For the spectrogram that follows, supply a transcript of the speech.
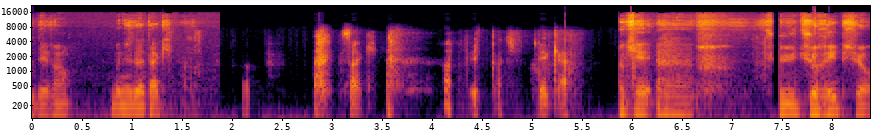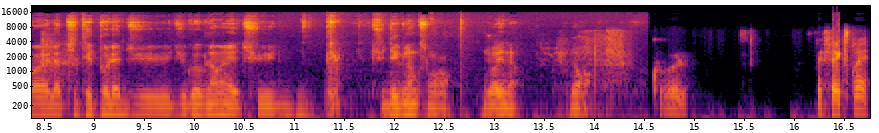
D20, bonus d'attaque. 5. oh putain, je décale. Ok, euh, tu, tu ripes sur euh, la petite épaulette du, du gobelin et tu, tu déglingues son rat. Genre il meurt. Le rat. Cool. Mais fait exprès.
